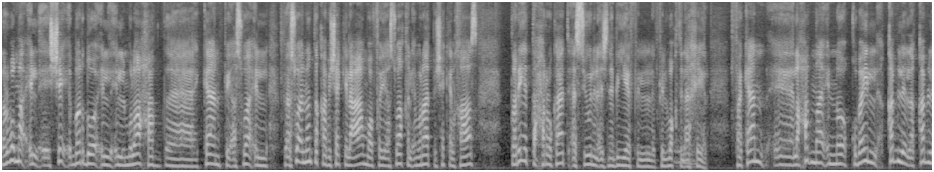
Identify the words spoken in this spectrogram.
لربما الشيء برضه الملاحظ آه، كان في أسواق في أسواق المنطقة بشكل عام وفي أسواق الإمارات بشكل خاص طريقة تحركات السيول الأجنبية في في الوقت الأخير. فكان آه، لاحظنا إنه قبيل قبل قبل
